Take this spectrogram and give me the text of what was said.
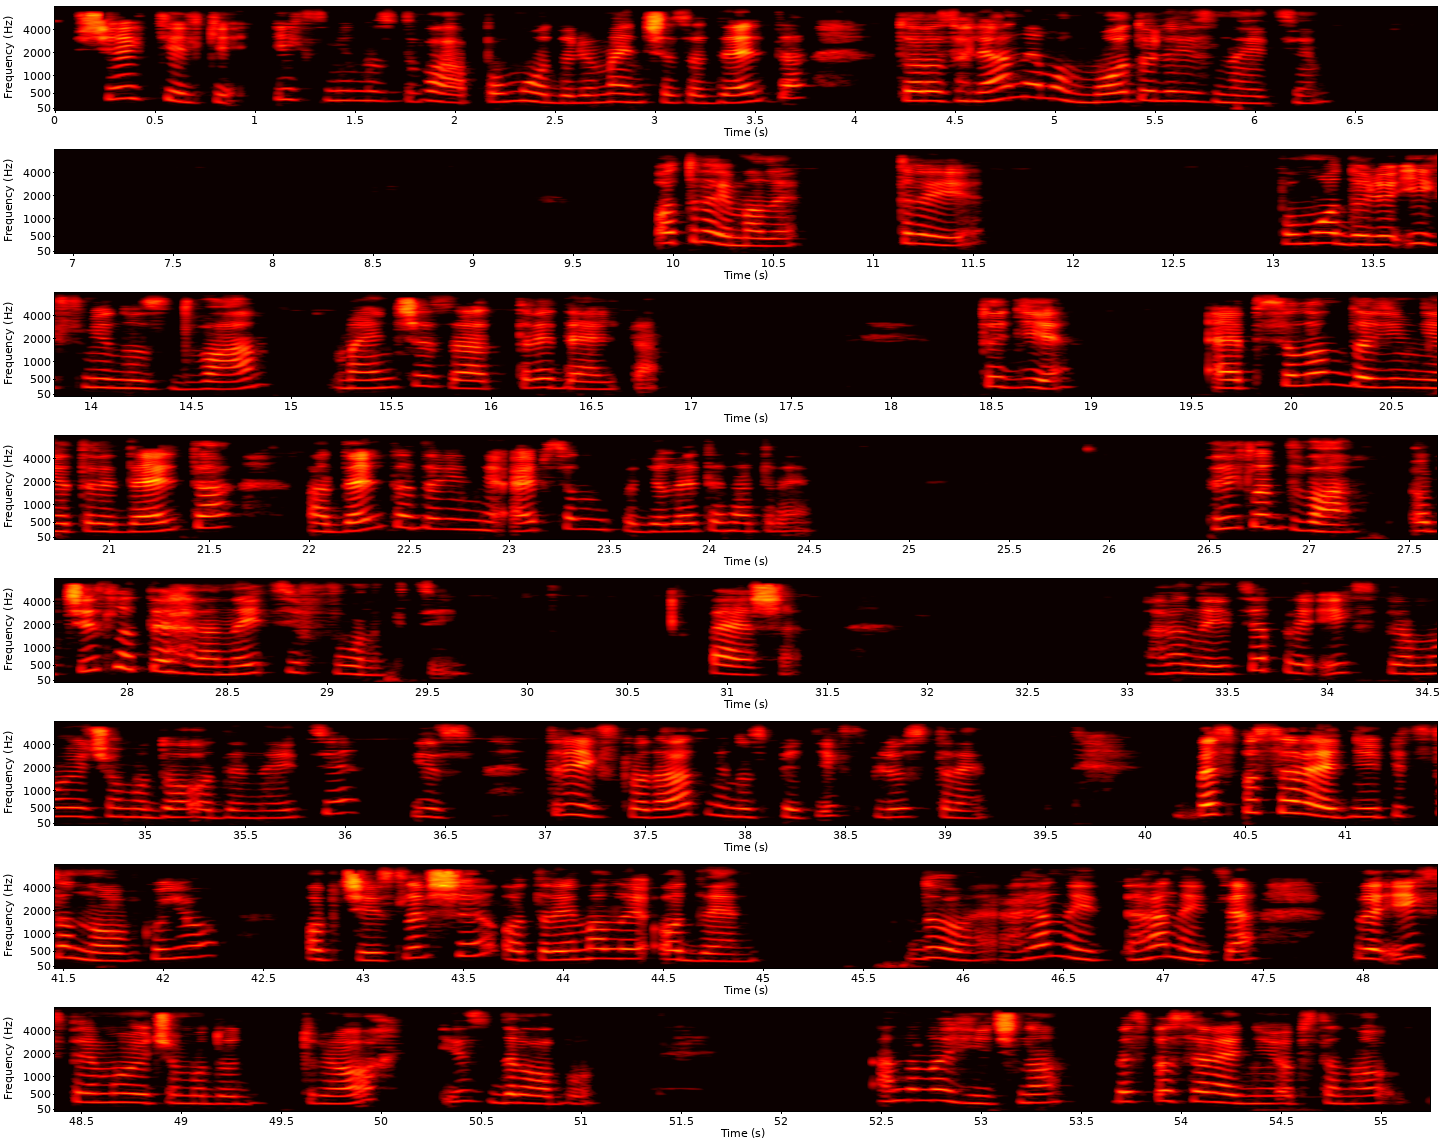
що як тільки х-2 по модулю менше за дельта, то розглянемо модуль різниці. Отримали 3 по модулю х-2 менше за 3 дельта. Тоді епсилон дорівнює 3 дельта, а дельта дорівнює епсилон поділити на 3. Приклад 2. Обчислити границі функцій. Перше. Границя при х прямуючому до одиниці із 3х квадрат мінус 5х плюс 3. Безпосередньою підстановкою, обчисливши, отримали 1. Друге. Границя при х прямуючому до 3 із дробу. Аналогічно Безпосередньою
